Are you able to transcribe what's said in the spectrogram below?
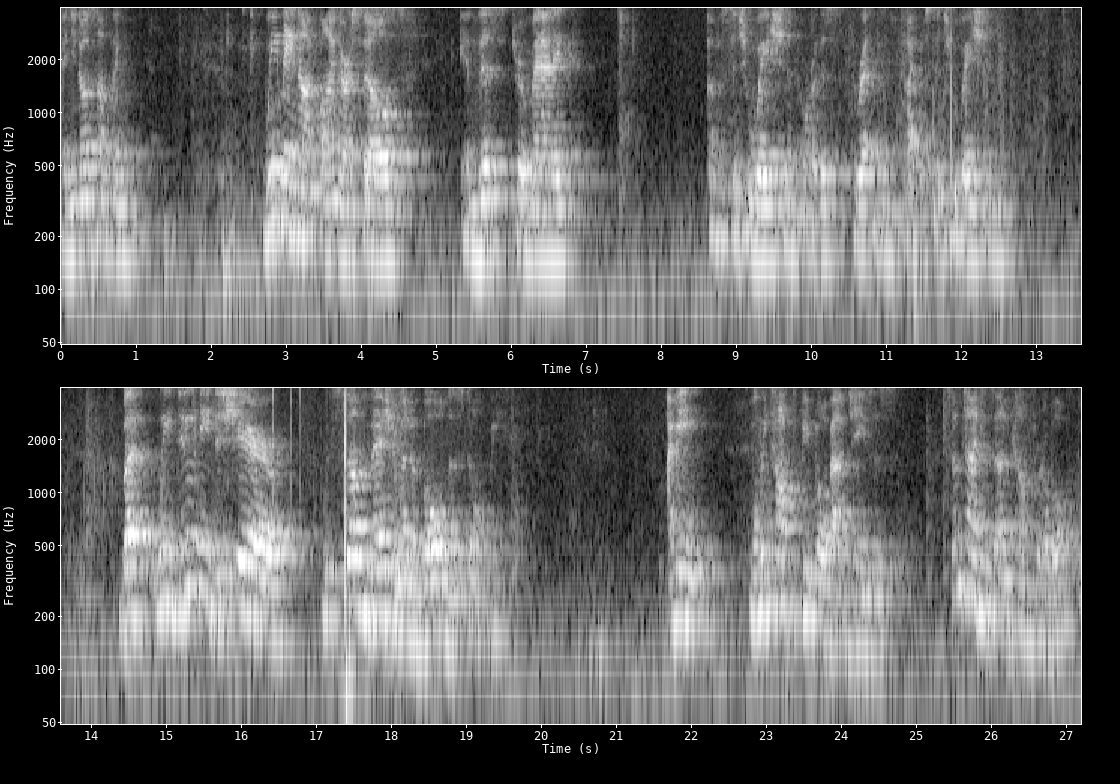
And you know something? We may not find ourselves in this dramatic of a situation or this threatened type of situation. But we do need to share with some measurement of boldness, don't we? I mean, when we talk to people about Jesus, sometimes it's uncomfortable,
